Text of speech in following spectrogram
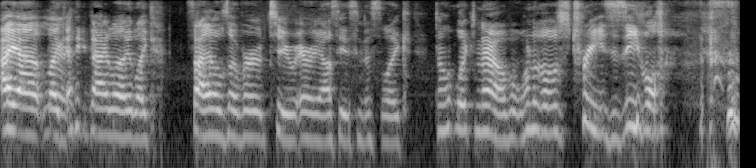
I uh like I think Nyla like sidles over to Ariazis and is like, Don't look now, but one of those trees is evil.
